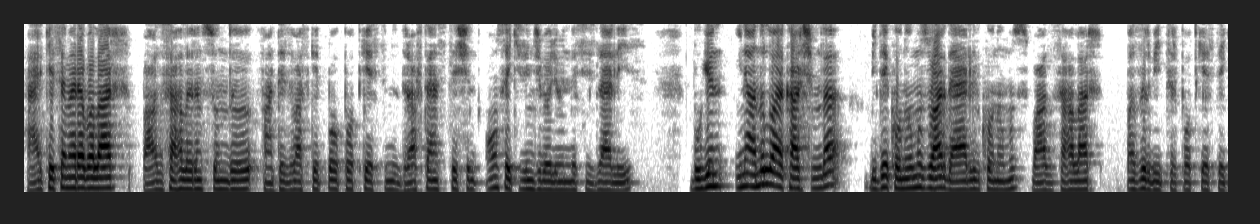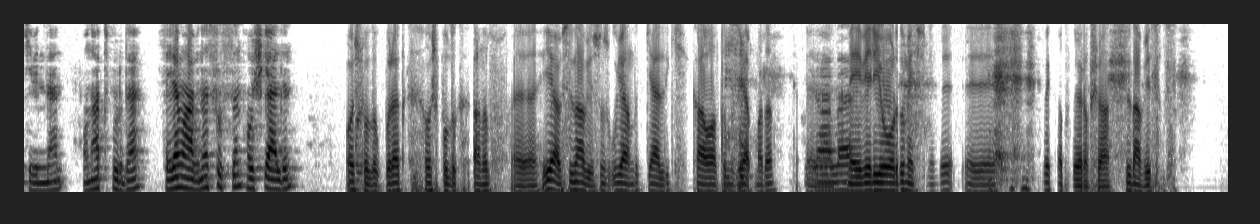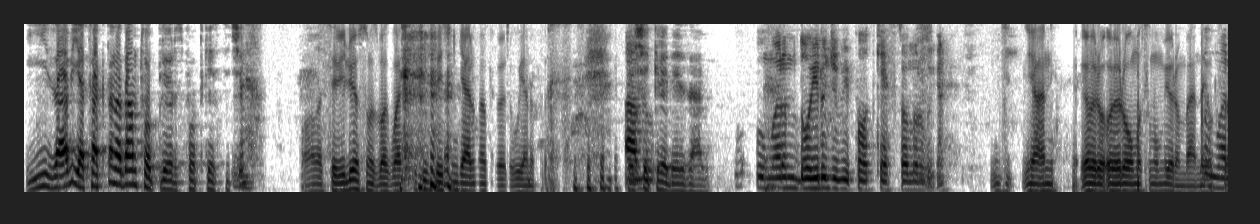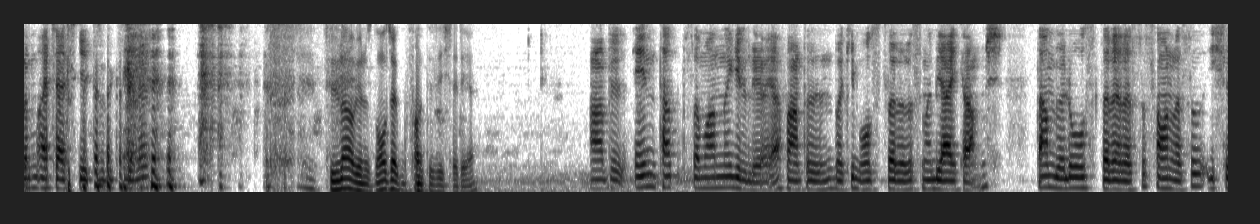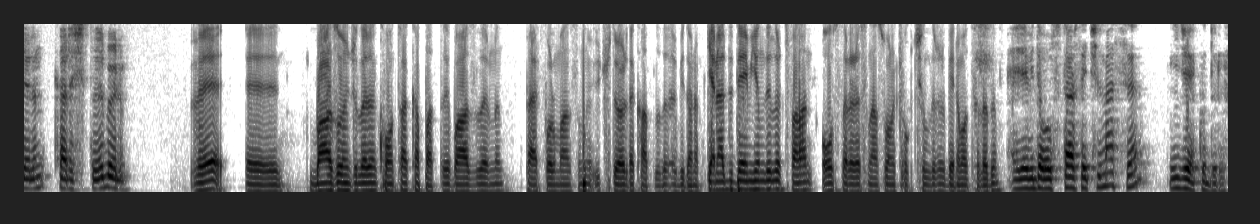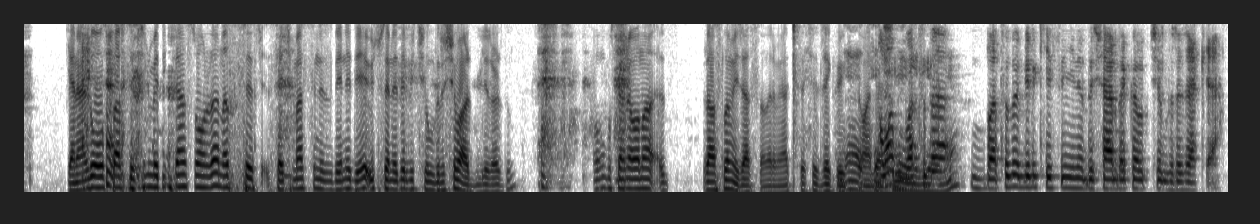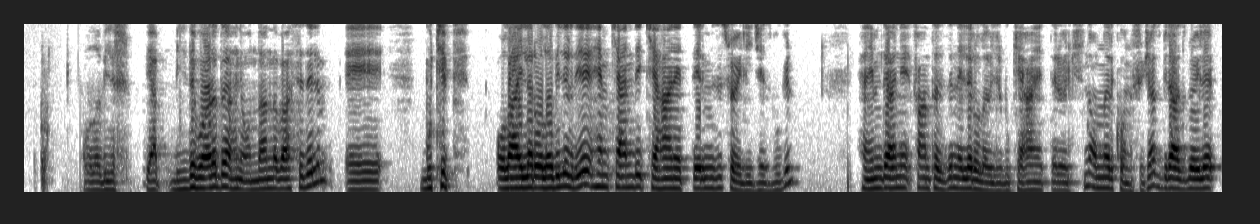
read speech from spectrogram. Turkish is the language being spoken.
Herkese merhabalar. Bazı sahaların sunduğu Fantezi Basketbol Podcast'imiz Draft and Station 18. bölümünde sizlerleyiz. Bugün yine Anıl var karşımda. Bir de konuğumuz var. Değerli bir konuğumuz. Bazı sahalar Buzzer Beater Podcast ekibinden. Onat burada. Selam abi nasılsın? Hoş geldin. Hoş bulduk Murat. Hoş bulduk Anıl. Ee, iyi abi siz ne yapıyorsunuz? Uyandık geldik kahvaltımızı yapmadan. E, Vallahi... Meyveli yoğurdum eşliğinde e, size katılıyorum şu an. Siz ne yapıyorsunuz? İyiyiz abi yataktan adam topluyoruz podcast için. Valla seviliyorsunuz bak başka kimse için gelmem böyle uyanıp. Teşekkür ederiz abi. Umarım doyurucu bir podcast olur bugün. Yani öyle, öyle olmasını umuyorum ben de. Umarım yoksa. aç aç getirdik seni. Siz ne yapıyorsunuz? Ne olacak bu fantezi işleri ya? Abi en tat zamanına giriliyor ya fantezinin. Bakayım All Star arasına bir ay kalmış. Tam böyle All Star arası sonrası işlerin karıştığı bölüm. Ve e, bazı oyuncuların kontak kapattığı, bazılarının performansını 3-4'e katladığı bir dönem. Genelde Damian Lillard falan All-Star arasından sonra çok çıldırır benim hatırladığım. Hele bir de All-Star seçilmezse iyice kudurur. Genelde All-Star seçilmedikten sonra nasıl seç- seçmezsiniz beni diye 3 senedir bir çıldırışı var Lillard'ın. Ama bu sene ona rastlamayacağız sanırım ya. Seçilecek büyük evet, ihtimalle. Ama Batı'da, Batı'da biri kesin yine dışarıda kalıp çıldıracak ya. Olabilir. Ya biz de bu arada hani ondan da bahsedelim. Ee, bu tip olaylar olabilir diye hem kendi kehanetlerimizi söyleyeceğiz bugün. Hem de hani fantazide neler olabilir bu kehanetler ölçüsünde onları konuşacağız. Biraz böyle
